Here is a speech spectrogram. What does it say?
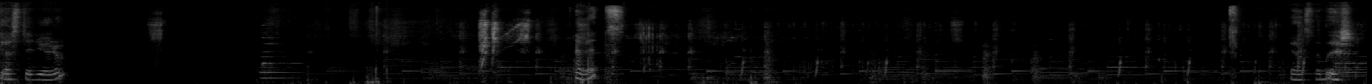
gösteriyorum. Evet. Ya sabır.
